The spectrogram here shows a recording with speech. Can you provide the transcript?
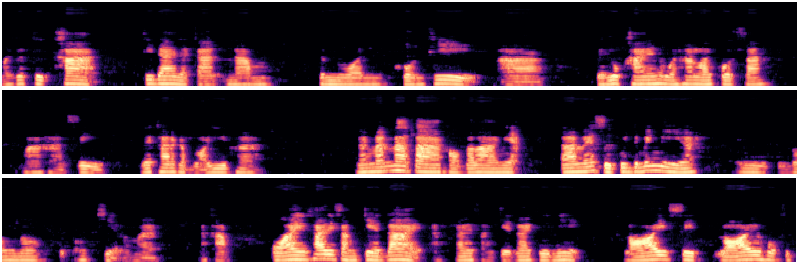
มันก็คือค่าที่ได้จากการนำจำนวนคนที่อ่าเป็นลูกค้าในทั้งหมด 500 คนซะมาหาร 4 ได้ค่าเท่ากับ 125 ดังนั้นหน้าตาของตารางเนี่ย ตารางหนังสือคุณจะไม่มีนะ คุณต้องต้องต้องเขียนออกมานะครับ OI ค่าที่สังเกตได้ค่าที่สังเกตได้คือนี่ร้อยสิบร้อยหกสิบ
